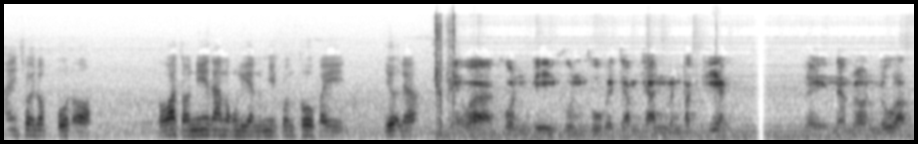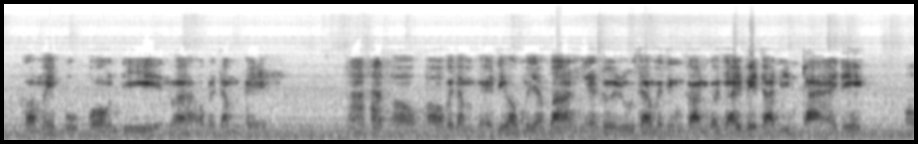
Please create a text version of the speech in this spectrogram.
ให้ช่วยลบโพสต์ออก เพราะว่าตอนนี้ทางโรงเรียนมีคนโทรไปเยอะแล้ว แต่ว่าคนที่คุณครูประจำชั้นมันพักเที่ยง เลยน้ำร้อนลวกก็ไม่ผูกปองดีเห็นว่าเอาไปทำแผลอ่าครับเอาเอาไปทำแผลที่ห้องพยาบาลและโดยรู้เท่าไม่ถึงการก็ใช้เบต้าดินตาให้เด็กโอ้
